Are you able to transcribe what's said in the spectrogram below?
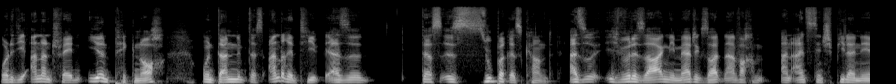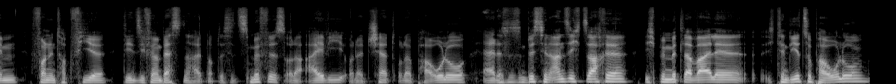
oder die anderen traden ihren Pick noch und dann nimmt das andere Team, also das ist super riskant. Also ich würde sagen, die Magic sollten einfach an eins den Spieler nehmen von den Top 4, den sie für am besten halten. Ob das jetzt Smith ist oder Ivy oder Chet oder Paolo. Äh, das ist ein bisschen Ansichtssache. Ich bin mittlerweile, ich tendiere zu Paolo.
